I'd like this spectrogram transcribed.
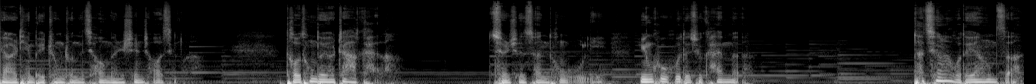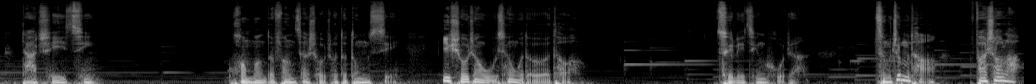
第二天被重重的敲门声吵醒了，头痛的要炸开了，全身酸痛无力，晕乎乎的去开门。他见了我的样子，大吃一惊，慌忙的放下手中的东西，一手掌捂向我的额头，嘴里惊呼着：“怎么这么烫？发烧了？”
